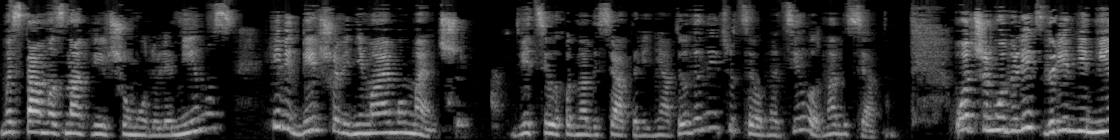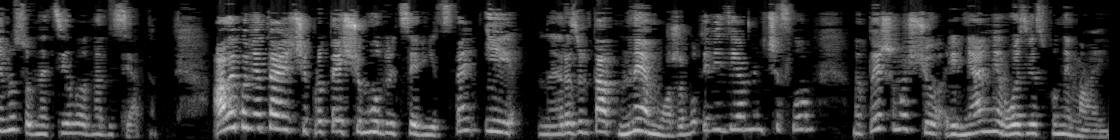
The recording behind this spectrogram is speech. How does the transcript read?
Ми ставимо знак більшого модуля мінус, і від більшого віднімаємо менший. 2,1 відняти одиницю це 1,1. Отже, модуль х дорівнює мінус 1,1. Але пам'ятаючи про те, що модуль це відстань, і результат не може бути від'ємним числом, ми пишемо, що рівняння розв'язку немає.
